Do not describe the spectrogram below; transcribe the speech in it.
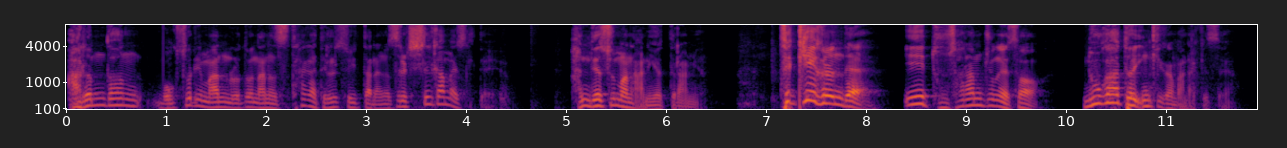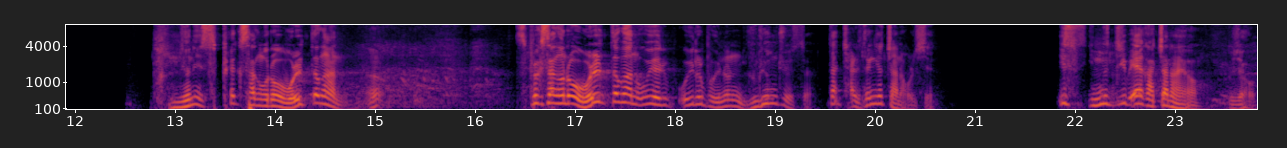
아름다운 목소리만으로도 나는 스타가 될 수 있다는 것을 실감했을 때예요. 한 대수만 아니었더라면. 특히 그런데 이 두 사람 중에서 누가 더 인기가 많았겠어요? 당연히 스펙상으로 월등한 어? 스펙상으로 월등한 우위를, 우위를 보이는 유령주였어요. 일단 잘생겼잖아 훨씬. 있, 있는 집 애 같잖아요. 그죠?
